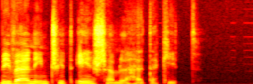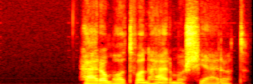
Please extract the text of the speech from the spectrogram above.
Mivel nincs itt, én sem lehetek itt. 363-as járat.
